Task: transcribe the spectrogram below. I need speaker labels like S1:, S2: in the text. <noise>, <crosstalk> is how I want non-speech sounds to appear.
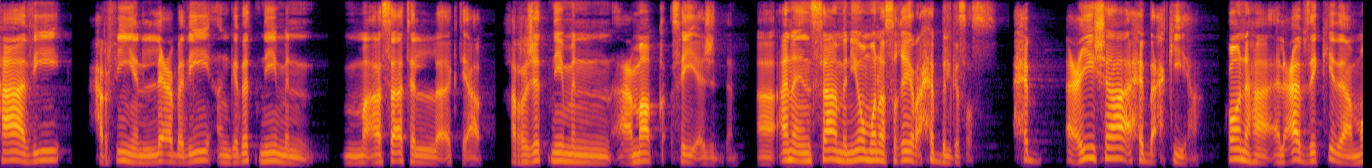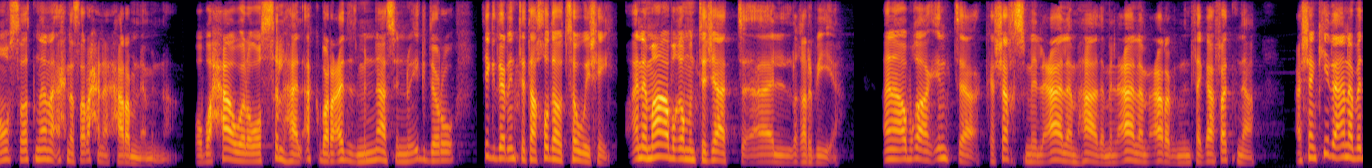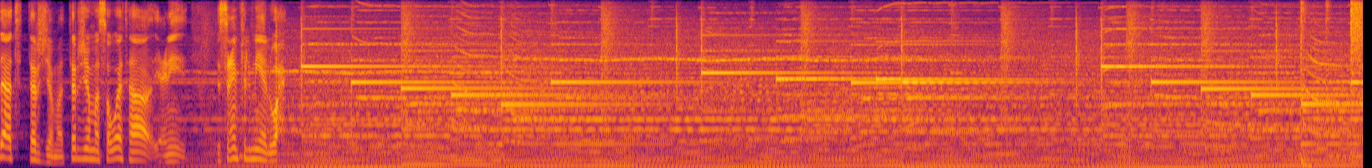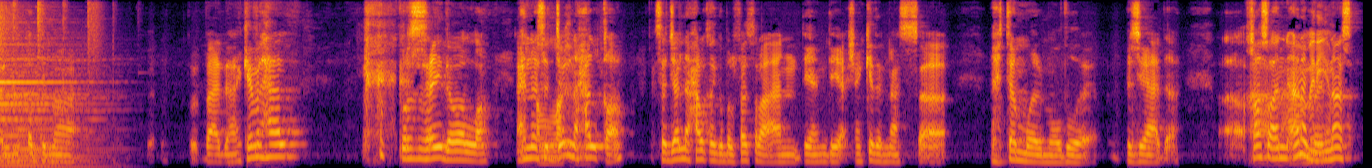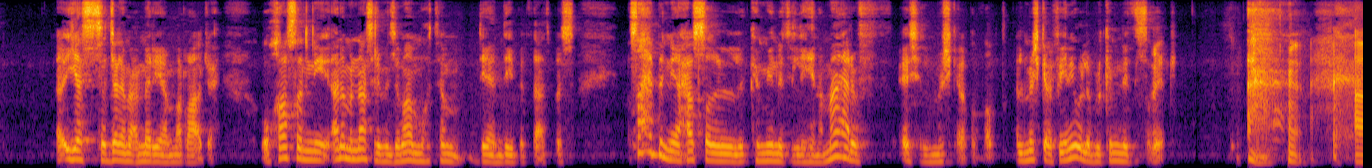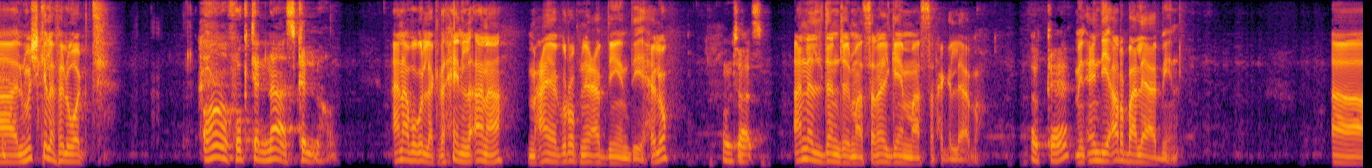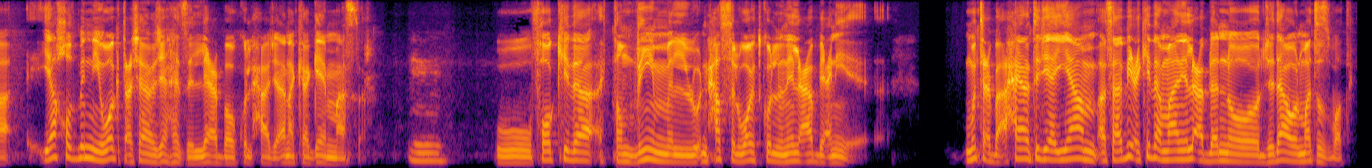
S1: هذه حرفيا اللعبة دي أنقذتني من مآساة الاكتئاب خرجتني من أعماق سيئة جدا. آه، أنا إنسان من يوم وأنا صغير أحب القصص أحب أعيشها أحب أحكيها. كونها ألعاب زي كذا ما وصلتنا إحنا صراحة انحرمنا منها. وبحاول أوصلها لأكبر عدد من الناس إنه يقدروا تقدر أنت تأخذها وتسوي شيء. أنا ما أبغى منتجات آه، الغربية. أنا أبغاك أنت كشخص من العالم هذا من العالم العربي من ثقافتنا عشان كذا أنا بدأت الترجمة. الترجمة سويتها يعني 90% لوحدي.
S2: بعدها. كيف الحال؟ فرصة سعيدة والله. إحنا سجلنا حلقة. سجلنا حلقة قبل فترة عن دي ان دي عشان كذا الناس آه، اهتموا للموضوع بزيادة. آه، خاصة آه أن أنا من الناس بس سجلنا مع مريم الراجح وخاصة إني أنا من الناس اللي من زمان مهتم دي ان دي بالذات بس صعب إني أحصل ال community اللي هنا. ما أعرف إيش المشكلة بالضبط. المشكلة فيني ولا بال community الصغير؟ <laughs>
S1: آه المشكلة في الوقت.
S2: آه في وقت الناس كلهم.
S1: أنا بقول لك الحين أنا معايا group نلعب دي ان دي حلو؟
S2: ممتاز.
S1: أنا ال dungeon master أنا ال game master حق اللعبة.
S2: Okay.
S1: من عندي أربع لاعبين. آه ياخذ مني وقت عشان أجهز اللعبة وكل حاجة أنا ك game master
S2: مم.
S1: وفوق كذا تنظيم ال... نحصل الوقت كله نلعب يعني متعبة. أحيانا تجي أيام أسابيع كذا ما نلعب لأنه الجداول ما تزبط.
